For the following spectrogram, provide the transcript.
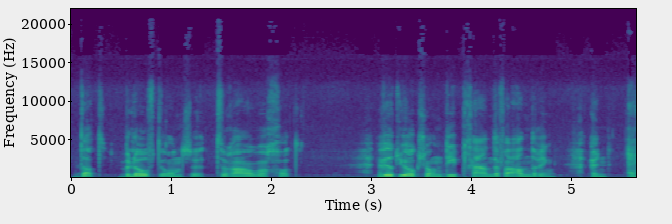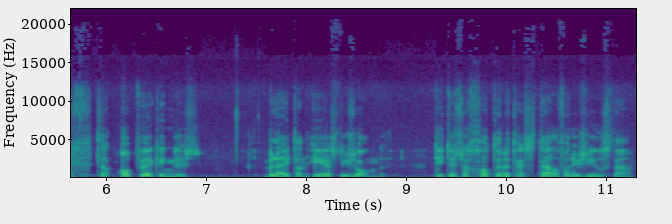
Dat belooft onze trouwe God. Wilt u ook zo'n diepgaande verandering? Een echte opwekking dus? Beleid dan eerst uw zonde, die tussen God en het herstel van uw ziel staan.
